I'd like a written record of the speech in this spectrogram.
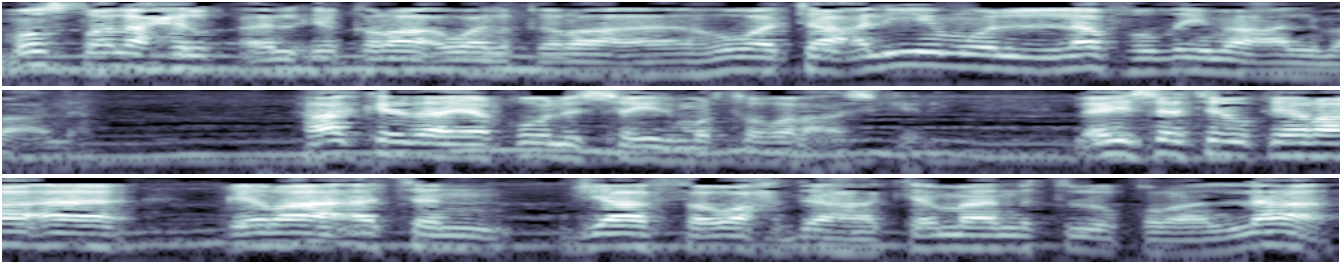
مصطلح الإقراء والقراءة هو تعليم اللفظ مع المعنى. هكذا يقول السيد مرتضى العسكري. ليست القراءة قراءة جافة وحدها كما نتلو القرآن. لا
